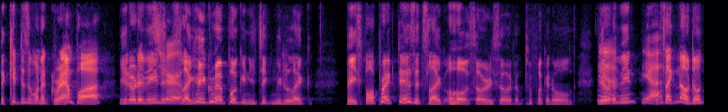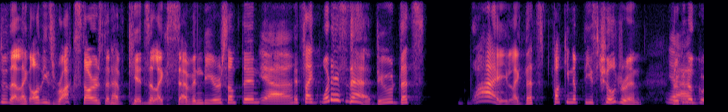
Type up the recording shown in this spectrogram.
the kid doesn't want a grandpa. You know what I mean? It's true. like, hey, grandpa, can you take me to like baseball practice? It's like, oh, sorry, son, I'm too fucking old. You know what I mean? yeah. It's like, no, don't do that. Like all these rock stars that have kids at like 70 or something. Yeah. It's like, what is that, dude? That's why? Like, that's fucking up these children. Yeah. They're gonna, gr-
